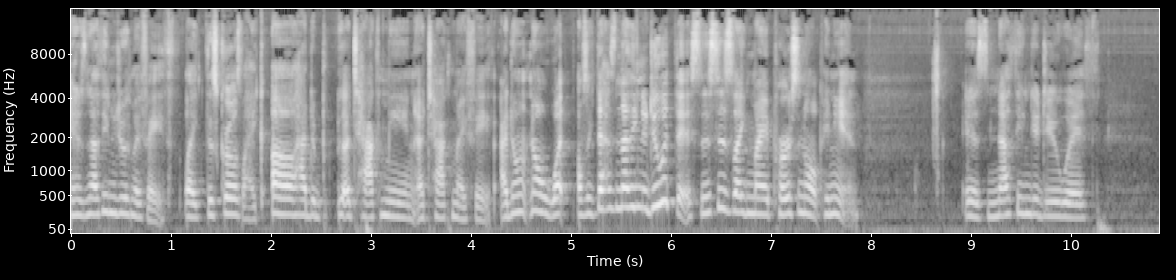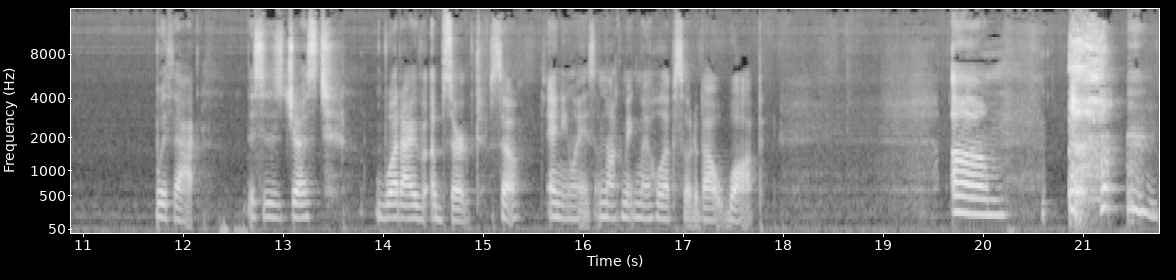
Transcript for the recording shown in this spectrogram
it has nothing to do with my faith. Like this girl's like, oh, had to attack me and attack my faith. I don't know what. I was like, that has nothing to do with this. This is like my personal opinion. It has nothing to do with with that. This is just what I've observed. So, anyways, I'm not gonna make my whole episode about WAP. Um. I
